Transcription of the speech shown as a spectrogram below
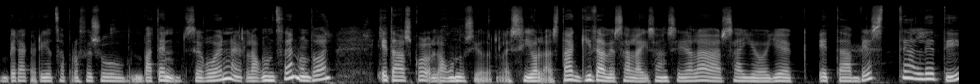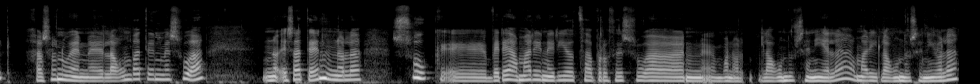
berak eriotza prozesu baten zegoen laguntzen, ondoan, eta asko lagundu zio, ziola, ez da, gida bezala izan zirela saio horiek, eta beste aldetik, jaso nuen lagun baten mesua, no, esaten, nola, zuk e, bere amaren eriotza prozesuan e, bueno, lagundu zeniela, amari lagundu zeniola,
